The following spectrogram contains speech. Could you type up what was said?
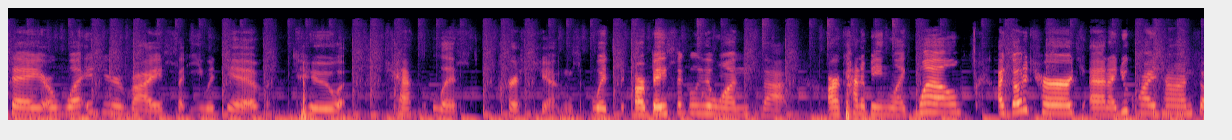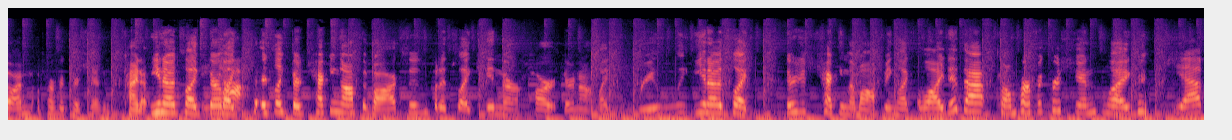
say, or what is your advice that you would give to checklist Christians, which are basically the ones that are kind of being like, well, I go to church and I do quiet time, so I'm a perfect Christian, kind of. You know, it's like they're Yeah. like it's like they're checking off the boxes, but it's like in their heart, they're not like really. You know, it's like they're just checking them off, being like, well, I did that, so I'm perfect Christian. Like, Yep,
